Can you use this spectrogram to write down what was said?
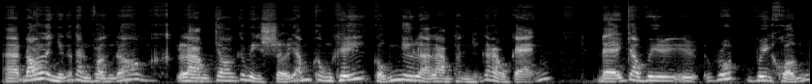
à, đó là những cái thành phần đó làm cho cái việc sưởi ấm không khí cũng như là làm thành những cái rào cản để cho virus vi khuẩn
